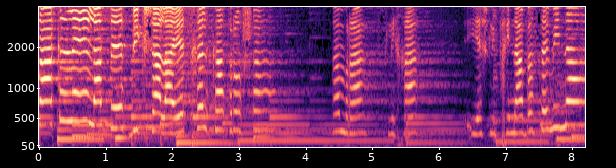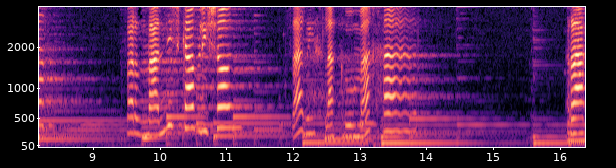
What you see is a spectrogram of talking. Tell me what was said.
רק ללטף ביקשה לה את חלקת ראשה. אמרה, סליחה, יש לי בחינה בסמינר, כבר זמן לשכב לישון, צריך לקום מחר. רק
